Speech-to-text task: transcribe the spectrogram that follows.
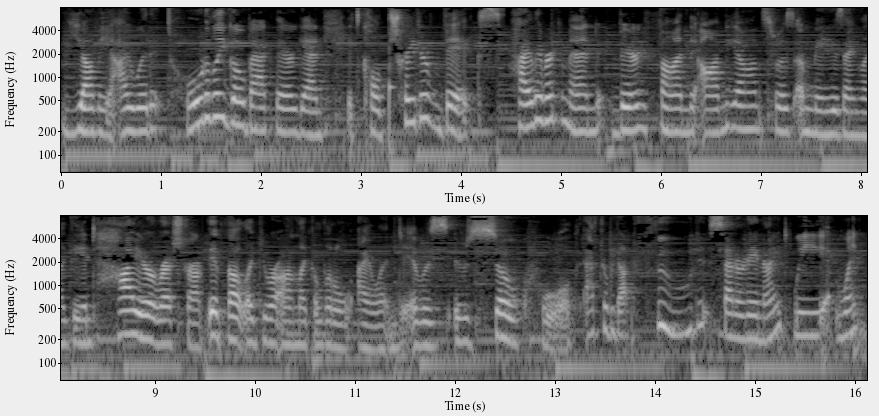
yummy. I would totally go back there again. It's called Trader Vic's. Highly recommend. Very fun. The ambiance was amazing. Like the entire restaurant, it felt like you were on like a little island. It was, it was so cool. After we got food Saturday night, we went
